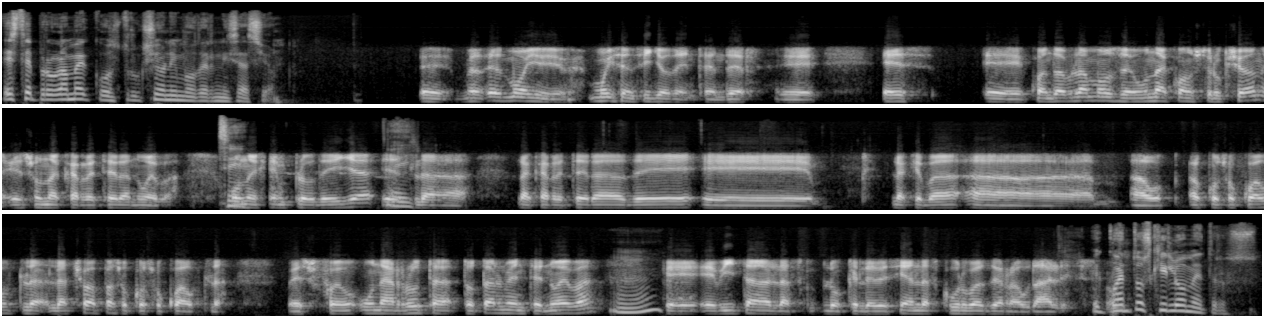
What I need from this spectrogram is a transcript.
este programa de construcción y modernización. Eh, es muy, muy sencillo de entender. Eh, es cuando hablamos de una construcción, es una carretera nueva. Un ejemplo de ella es la, la carretera de la que va a, a, a La Chuapas o Cozocuautla. Pues fue una ruta totalmente nueva mm. que evita las, lo que le decían las curvas de raudales. ¿Cuántos kilómetros?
